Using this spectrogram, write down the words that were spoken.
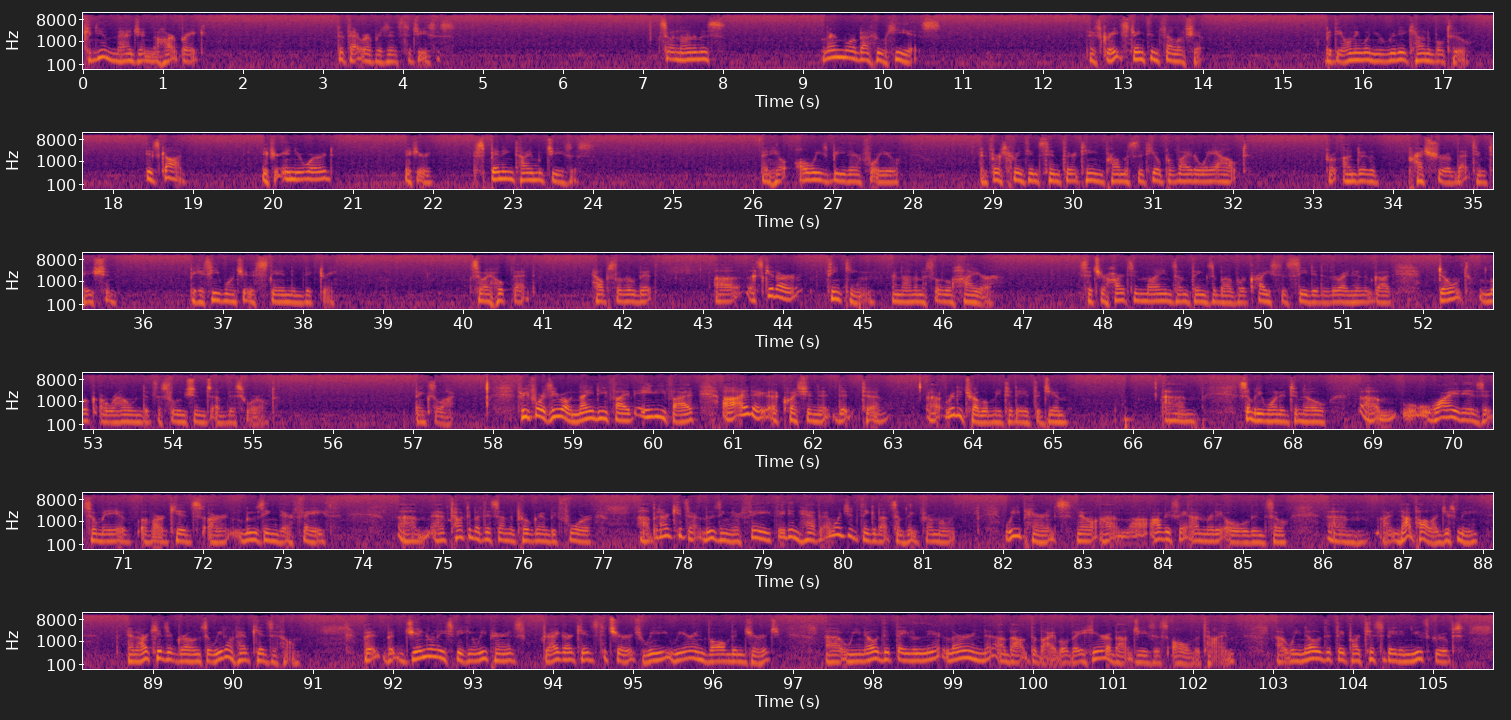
Can you imagine the heartbreak that that represents to Jesus. So Anonymous, learn more about who he is. There's great strength in fellowship, but the only one you're really accountable to is God. If you're in your word, if you're spending time with Jesus, then he'll always be there for you. And 1 Corinthians 10:13 promises that he'll provide a way out from under the pressure of that temptation because he wants you to stand in victory. So I hope that helps a little bit. Uh, let's get our thinking, Anonymous, a little higher. Set your hearts and minds on things above where Christ is seated at the right hand of God. Don't look around at the solutions of this world. Thanks a lot. 340-9585. Uh, I had a, a, question that, that uh, uh, really troubled me today at the gym. Um, somebody wanted to know um, why it is that so many of, of our kids are losing their faith. Um, I've talked about this on the program before, uh, but our kids aren't losing their faith. They didn't have it. I want you to think about something for a moment. We parents, now um, obviously I'm really old, and so um, not Paula, just me, and our kids are grown, so we don't have kids at home. But but generally speaking, we parents drag our kids to church. We we are involved in church. Uh, we know that they le- learn about the Bible. They hear about Jesus all the time. Uh, we know that they participate in youth groups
